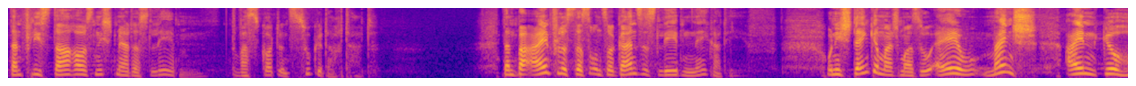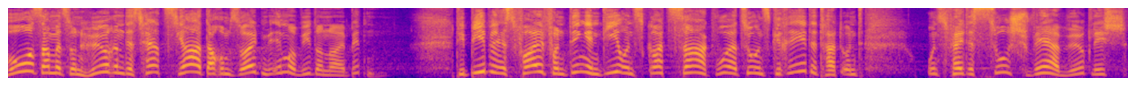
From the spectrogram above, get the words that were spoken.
dann fließt daraus nicht mehr das Leben, was Gott uns zugedacht hat. Dann beeinflusst das unser ganzes Leben negativ. Und ich denke manchmal so, ey Mensch, ein gehorsames und hörendes Herz, ja, darum sollten wir immer wieder neu bitten. Die Bibel ist voll von Dingen, die uns Gott sagt, wo er zu uns geredet hat. Und uns fällt es so schwer, wirklich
